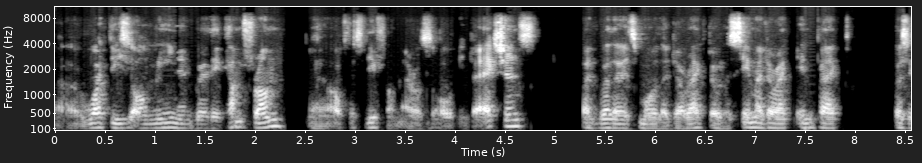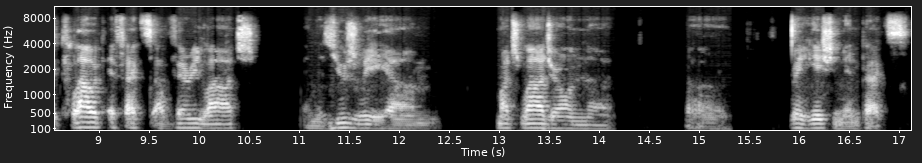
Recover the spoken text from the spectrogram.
uh, what these all mean and where they come from, uh, obviously from aerosol interactions, but whether it's more the direct or the semi-direct impact, because the cloud effects are very large and it's usually um, much larger on uh, uh, radiation impacts,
